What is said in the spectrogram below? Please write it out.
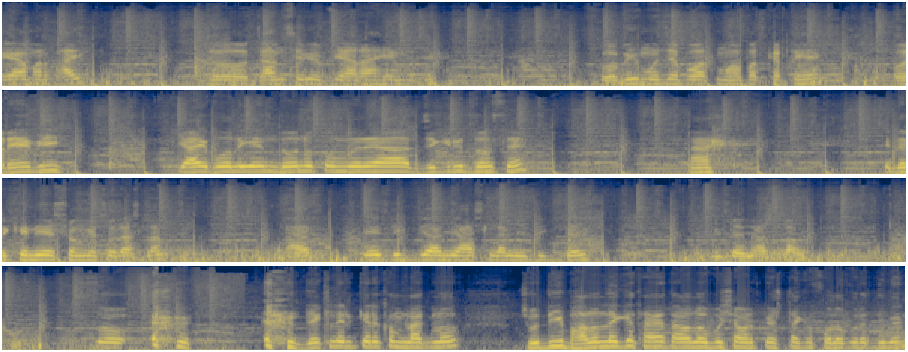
ये हमारा भाई जो जान से भी प्यारा है मुझे वो भी मुझे बहुत मोहब्बत करते हैं और ये भी क्या ही बोले इन दोनों तो मेरा जिगरी दोस्त है হ্যাঁ, এদেরকে নিয়ে সঙ্গে চলে আসলাম আর এই দিক দিয়ে আমি আসলাম এই দিক দিয়ে এই দিক দিয়ে আমি আসলাম তো দেখলেন কিরকম লাগলো যদি ভালো লেগে থাকে তাহলে অবশ্যই আমার পেজটাকে ফলো করে দিবেন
